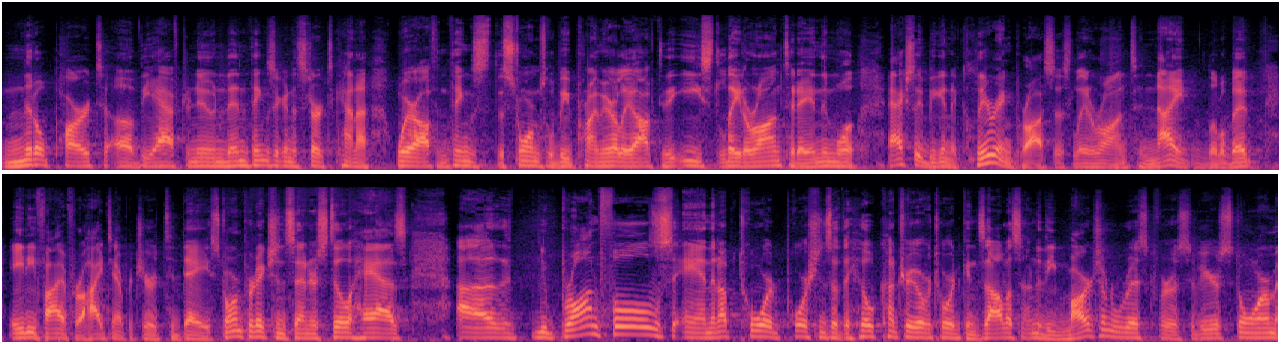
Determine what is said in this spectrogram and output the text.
middle part of the afternoon. Then things are going to start to kind of wear off, and things, the storms will be primarily off to the east later on today, and then we'll actually begin a clearing process later on tonight a little bit. 85 for a high temperature today. Storm Prediction Center still has uh, New Braunfels and then up toward portions of the hill country over toward Gonzales under the marginal risk for a severe storm,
